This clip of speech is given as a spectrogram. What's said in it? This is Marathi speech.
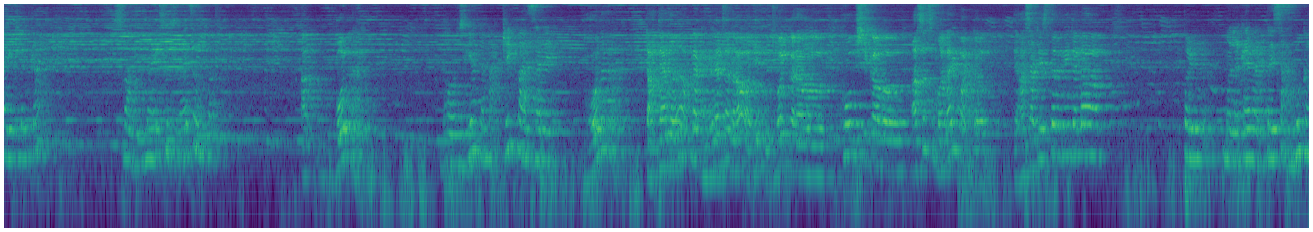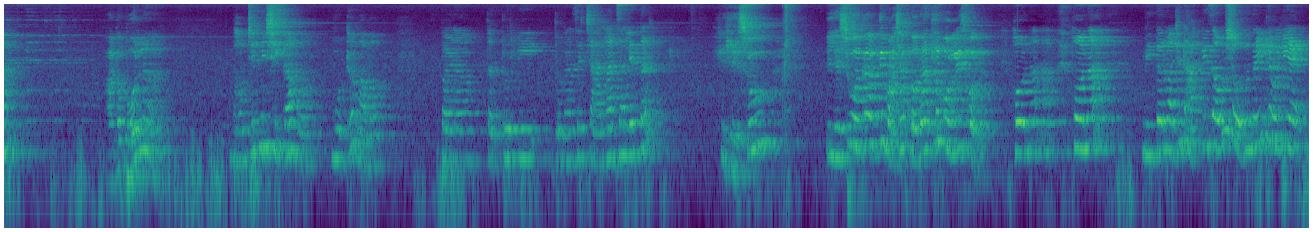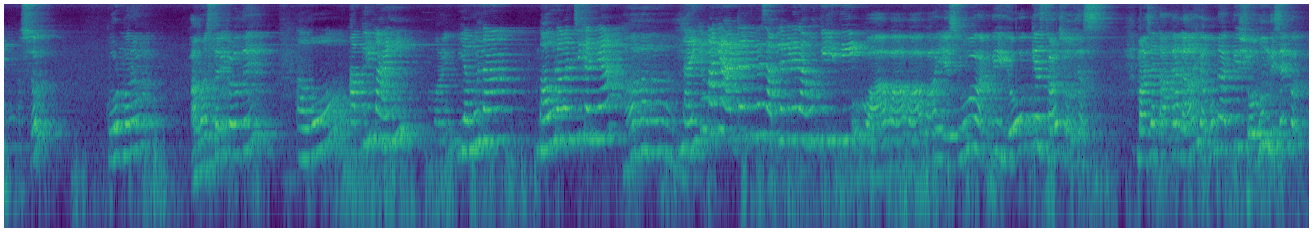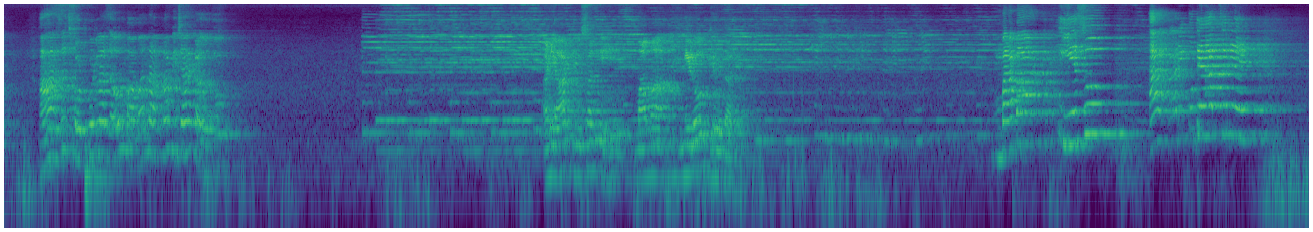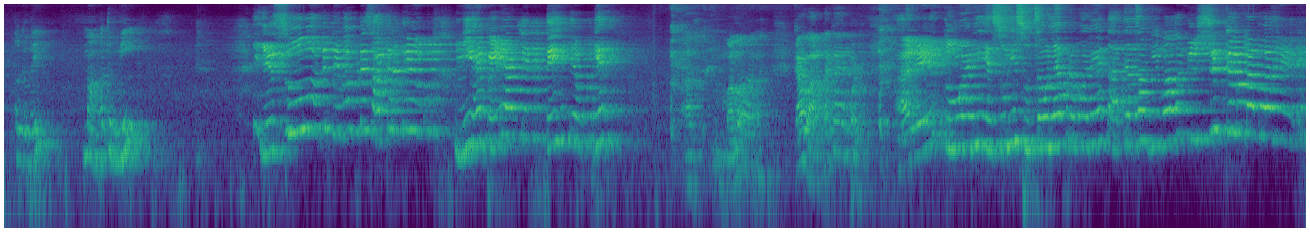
ऐकलं का? स्वामींना एक सुचवायचं होतं. बोल ना. भाऊजी आता मॅट्रिक पास झाले हो ना. तात्यानं आपल्या घराण्याचं नाव अधिक उज्ज्वल करावं खूप शिकावं असंच मलाही वाटतं. त्यासाठीच तर मी त्याला पण मला काय वाटतंय सांगू का? अगं बोल ना. भाऊजींनी शिकावं मोठं व्हावं. पण तत्पूर्वी दोनाचे चार हात झाले तर? येसू? येसू अगं अगदी माझ्या मनातलं बोललीस बघ. हो ना? हो ना? मी तर माझी धाकटी जाऊ शोधूनही ठेवली आहे. असं? कोण बरं? आम्हाच तरी कळू दे. अहो आपली माई. माई? यमुना भाऊरावांची कन्या. हा हा हा. नाही का मागे आठ दहा दिवस आपल्याकडे राहून गेली ती? वा वा वा वा येसू अगदी योग्य स्थळ शोधलंस. माझ्या तात्याला यमुना अगदी शोभून दिसेल बघ. आजच कोटपूरला जाऊन मामांना आपला विचार कळवतो. आणि आठ दिवसांनी मामा निरोप घेऊन आले. बाबा येसू आ- अरे कुठे आहात सगळे? अगं बाई मामा तुम्ही? येसू अगं तेव्हा पुढे साखर ठेव? मी हे पेढे आणले तेही ठेव घे. मामा काय वार्ता काय पण? अरे तू आणि येसूनी सुचवल्याप्रमाणे तात्याचा विवाह निश्चित करून आलो आहे.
